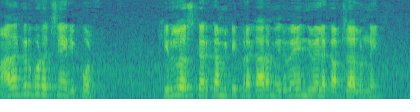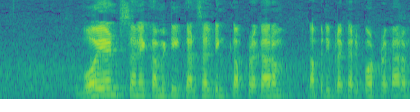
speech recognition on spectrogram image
మా దగ్గర కూడా వచ్చినాయి రిపోర్ట్. కిర్లోస్కర్ కమిటీ ప్రకారం ఇరవై ఎనిమిది వేల కబ్జాలు ఉన్నాయి ఓఎంట్స్ అనే కమిటీ కన్సల్టింగ్ ప్రకారం కంపెనీ ప్రకారం రిపోర్ట్ ప్రకారం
